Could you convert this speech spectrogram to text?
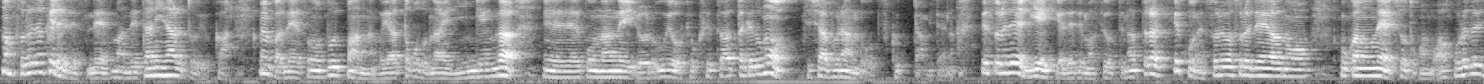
まあそれだけでですね、まあ、ネタになるというかなんかねその物販なんかやったことない人間が、えー、こんなねいろいろ紆余曲折あったけども自社ブランドを作ったみたいな。でそれで利益が出てますよってなったら結構ねそれはそれであの他のね人とかもあこれで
